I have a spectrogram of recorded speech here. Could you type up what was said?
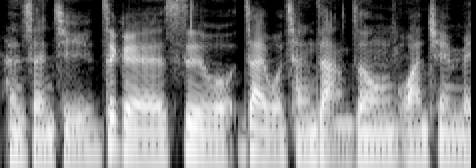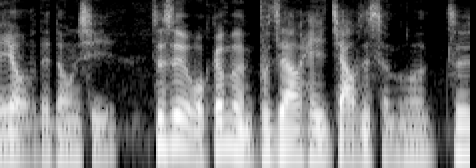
很神奇。这个是我在我成长中完全没有的东西，就是我根本不知道黑胶是什么，就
